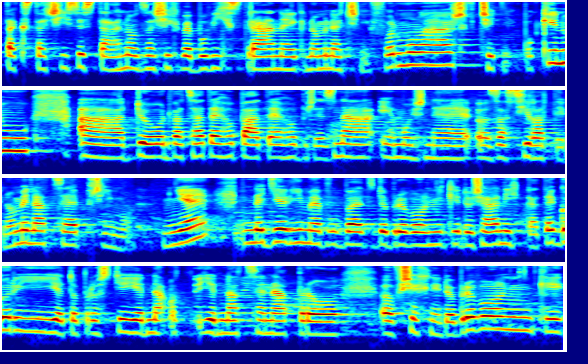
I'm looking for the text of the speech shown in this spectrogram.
tak stačí si stáhnout z našich webových stránek nominační formulář, včetně pokynů a do 25. března je možné eh, zasílat ty nominace přímo mně. Nedělíme vůbec dobrovolníky do žádných kategorií, je to prostě jedna, jedna cena pro eh, všechny dobrovolníky.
